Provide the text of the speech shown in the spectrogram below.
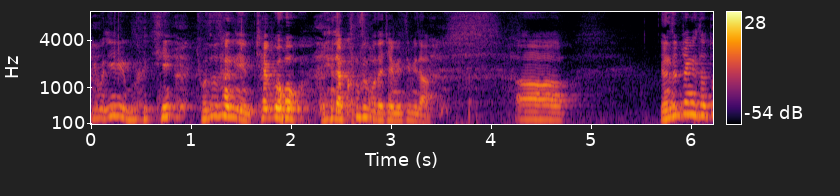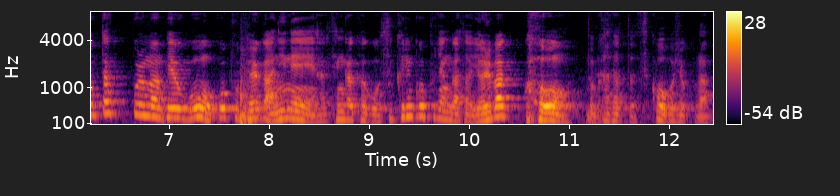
이분 이름이 뭐지? 조두상님, 최고. 예, 낙곰수보다 재밌습니다. 어, 연습장에서 똑딱볼만 배우고 골프 별거 아니네 생각하고 스크린 골프장 가서 열받고 또 가서 또 스코어 보셨구나.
